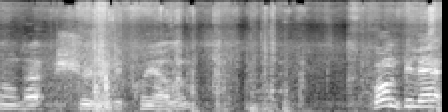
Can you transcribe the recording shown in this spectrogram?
onu da şöyle bir koyalım. Komple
